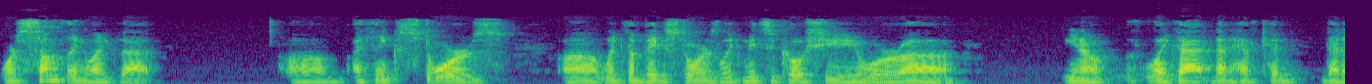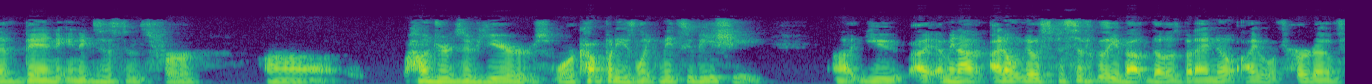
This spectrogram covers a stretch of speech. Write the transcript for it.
or something like that. Um, I think stores, uh, like the big stores like Mitsukoshi or, uh, you know, like that, that have, con- that have been in existence for, uh, hundreds of years or companies like Mitsubishi. Uh, you, I, I mean, I, I don't know specifically about those, but I know I've heard of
